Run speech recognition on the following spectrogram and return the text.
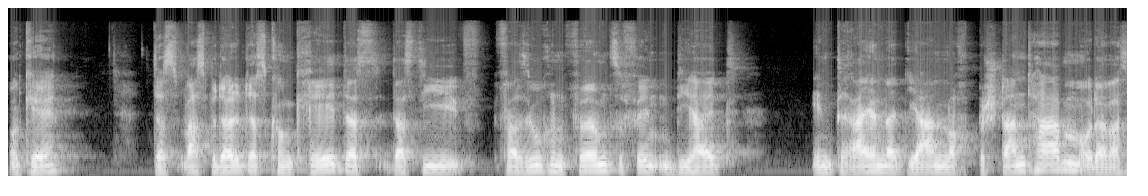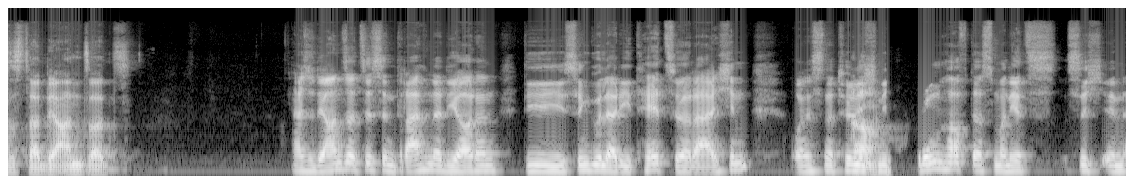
Okay. Das, was bedeutet das konkret, dass, dass die versuchen, Firmen zu finden, die halt in 300 Jahren noch Bestand haben oder was ist da der Ansatz? Also der Ansatz ist, in 300 Jahren die Singularität zu erreichen. Und es ist natürlich ah. nicht sprunghaft, dass man jetzt sich in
